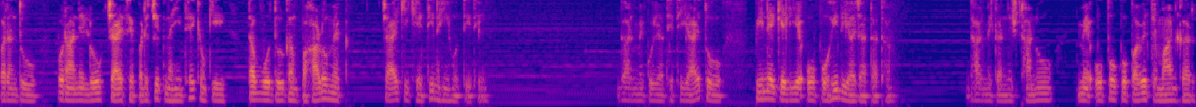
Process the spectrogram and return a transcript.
परंतु पुराने लोग चाय से परिचित नहीं थे क्योंकि तब वो दुर्गम पहाड़ों में चाय की खेती नहीं होती थी। घर में कोई अतिथि आए तो पीने के लिए ओपो ही दिया जाता था। धार्मिक अनुष्ठानों में ओपो को पवित्र मानकर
